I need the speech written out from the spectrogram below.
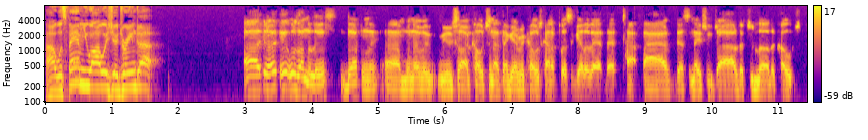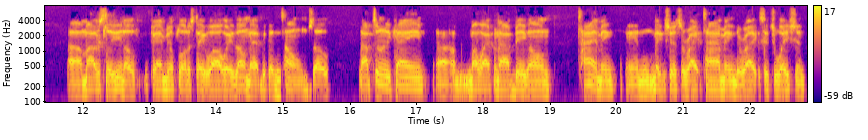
Uh, was FAMU always your dream job? Uh, you know, it, it was on the list, definitely. Um, whenever you start coaching, I think every coach kind of puts together that, that top five destination job that you love to coach. Um, obviously, you know, FAMU and Florida State were always on that because it's home. So an opportunity came. Um, my wife and I are big on timing and making sure it's the right timing, the right situation.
